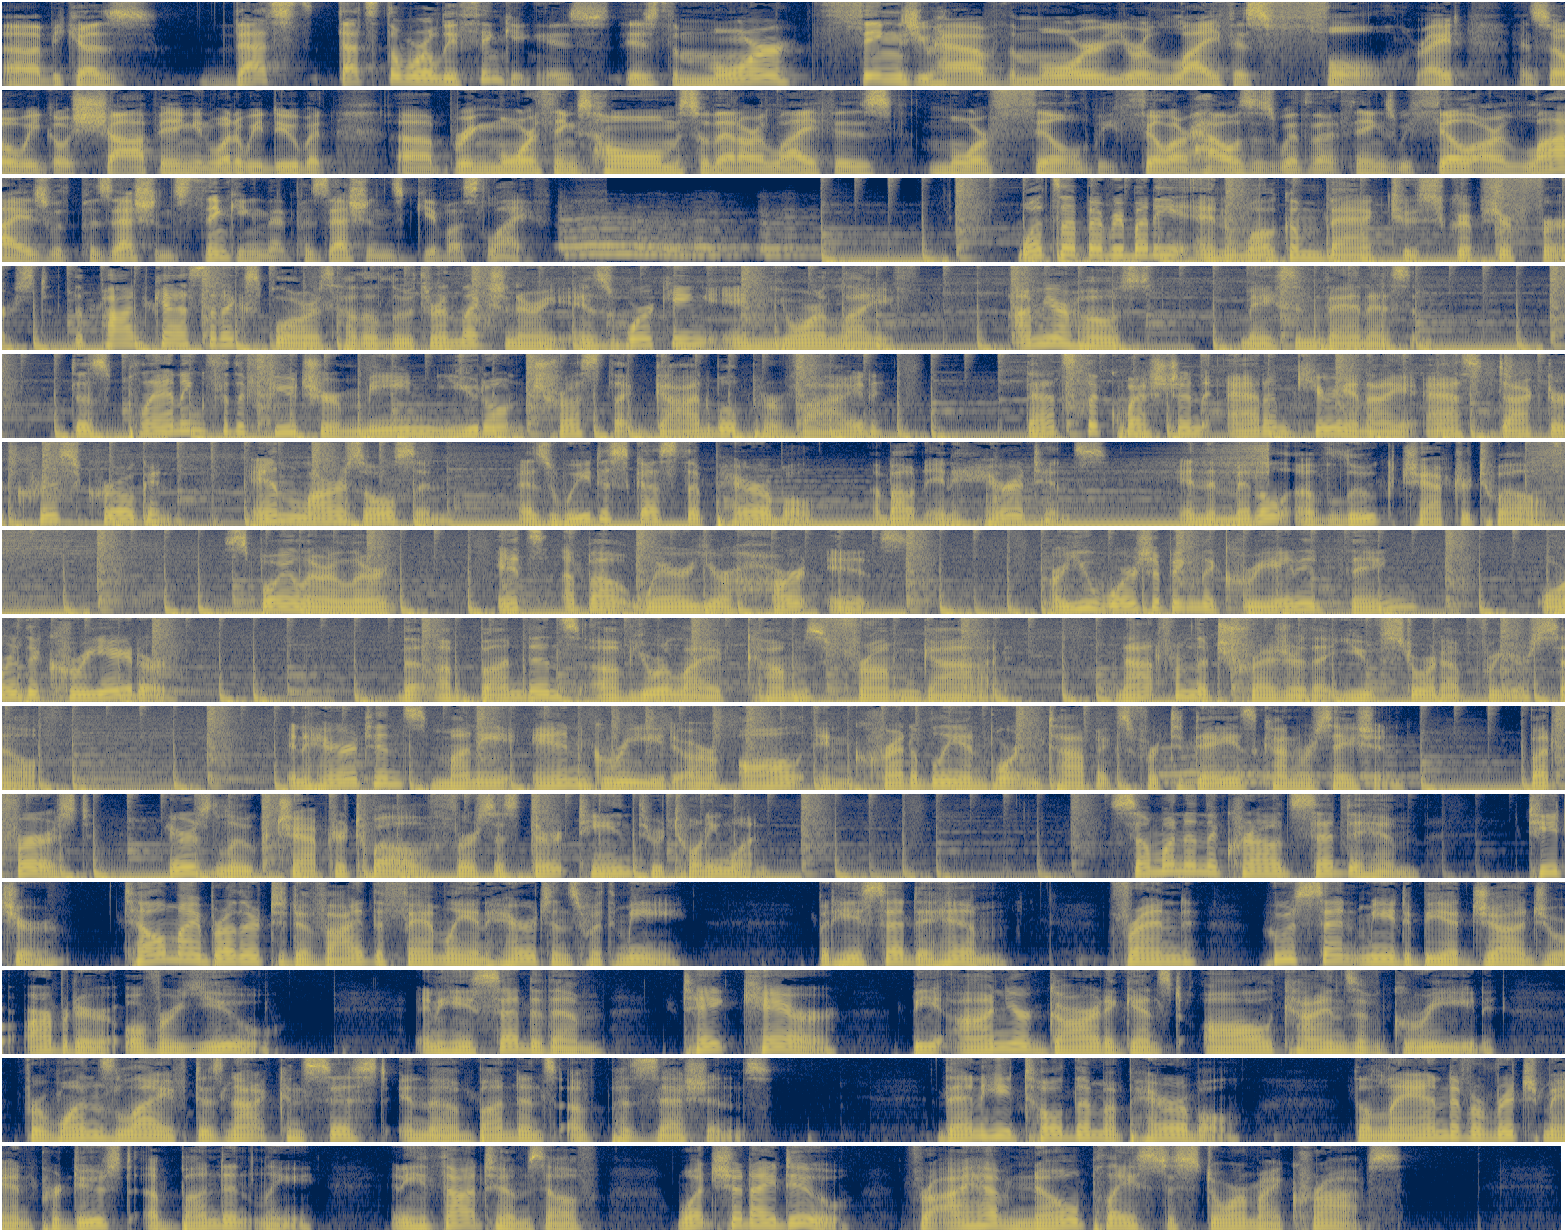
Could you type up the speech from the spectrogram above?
uh, because that's that's the worldly thinking is is the more things you have the more your life is full right? And so we go shopping and what do we do but uh, bring more things home so that our life is more filled. We fill our houses with things. We fill our lives with possessions thinking that possessions give us life. What's up, everybody, and welcome back to Scripture First, the podcast that explores how the Lutheran lectionary is working in your life. I'm your host, Mason Van Essen. Does planning for the future mean you don't trust that God will provide? That's the question Adam Curie and I asked Dr. Chris Croghan and Lars Olson as we discuss the parable about inheritance in the middle of Luke chapter 12. Spoiler alert, it's about where your heart is. Are you worshiping the created thing or the creator? The abundance of your life comes from God, not from the treasure that you've stored up for yourself. Inheritance, money, and greed are all incredibly important topics for today's conversation. But first, here's Luke chapter 12, verses 13 through 21. Someone in the crowd said to him, Teacher, Tell my brother to divide the family inheritance with me. But he said to him, Friend, who sent me to be a judge or arbiter over you? And he said to them, Take care, be on your guard against all kinds of greed, for one's life does not consist in the abundance of possessions. Then he told them a parable. The land of a rich man produced abundantly, and he thought to himself, What should I do? For I have no place to store my crops.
